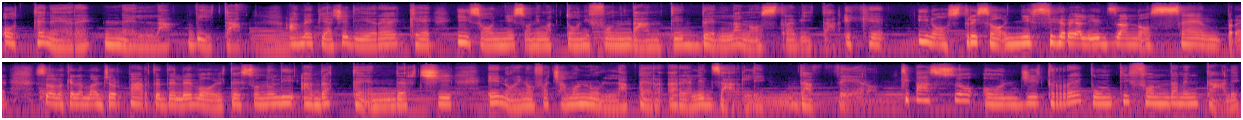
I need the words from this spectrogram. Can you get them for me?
ottenere nella vita. A me piace dire che i sogni sono i mattoni fondanti della nostra vita e che i nostri sogni si realizzano sempre, solo che la maggior parte delle volte sono lì ad attenderci e noi non facciamo nulla per realizzarli davvero. Ti passo oggi tre punti fondamentali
